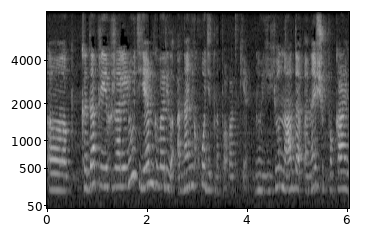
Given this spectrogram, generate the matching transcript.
когда приезжали люди, я им говорила, она не ходит на поводке, но ее надо, она еще пока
